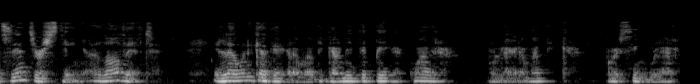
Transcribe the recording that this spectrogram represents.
It's interesting. I love it. Es la única que gramaticalmente pega, cuadra, por la gramática, por el singular.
